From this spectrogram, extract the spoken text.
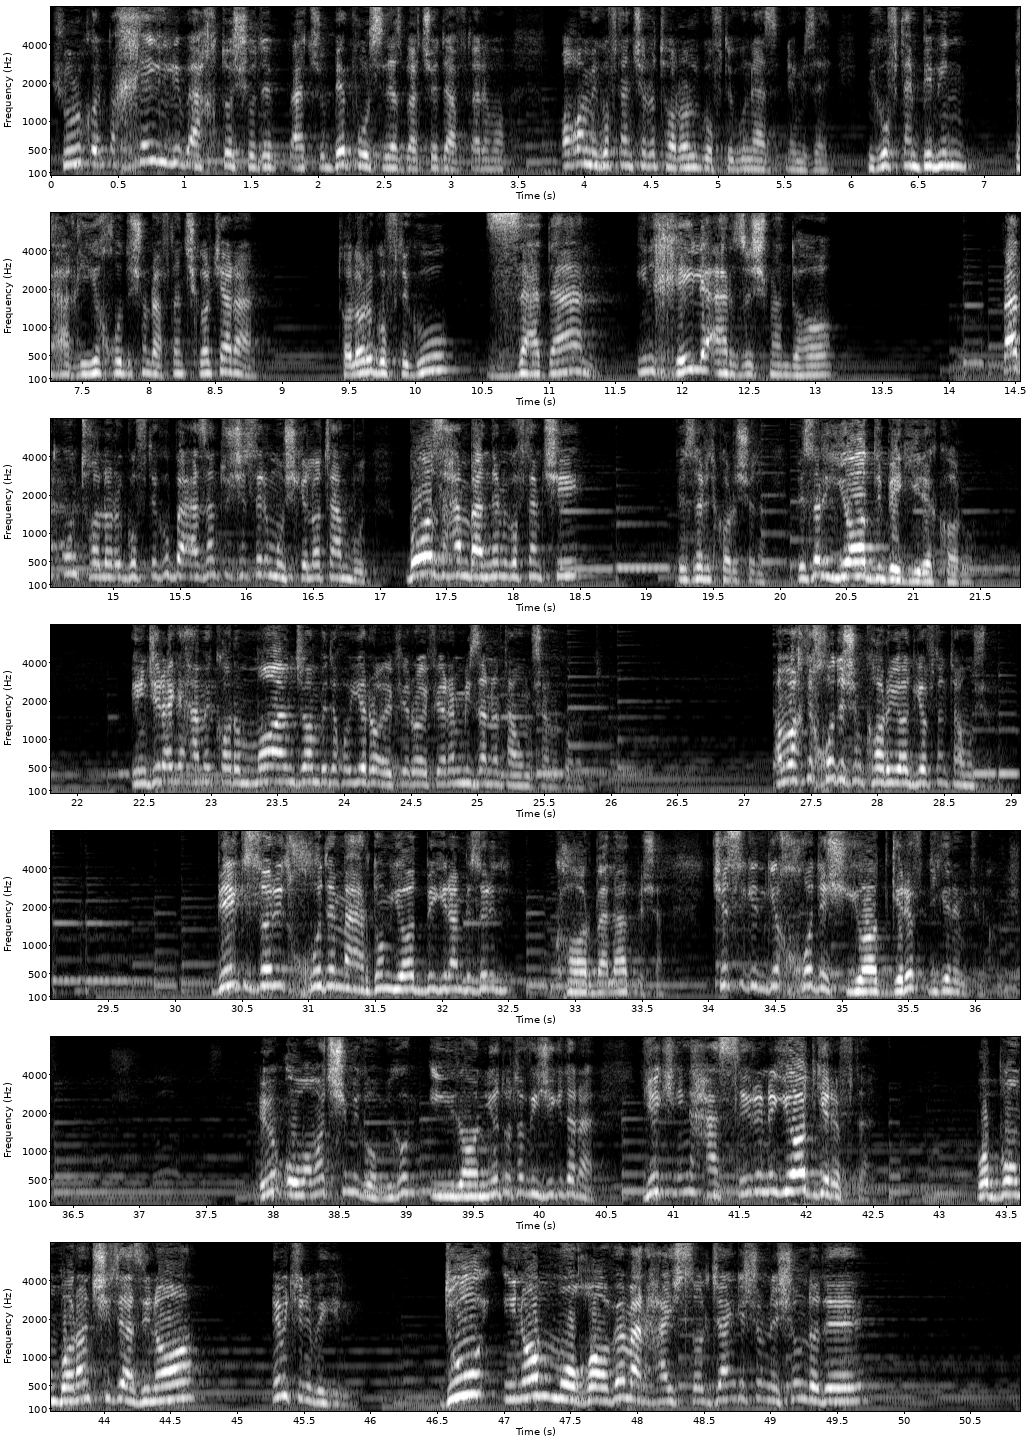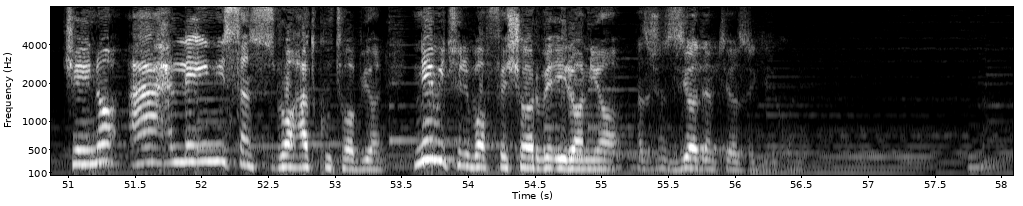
شروع کنید. خیلی وقتا شده بچه بپرسید از بچه دفتر ما. آقا می‌گفتن چرا تارال گفتگو نز... نمی‌زنی می‌گفتن ببین بقیه خودشون رفتن چیکار کردن؟ تالار گفتگو زدن. این خیلی ارزشمنده ها. بعد اون تالار گفتگو بعضا توش یه سری مشکلات هم بود. باز هم بنده می‌گفتم چی؟ بذارید کارو شدن. بذار یاد بگیره کارو. اینجوری اگه همه کارو ما انجام بده خب یه رایفی رایفی رو می‌زنن تموم میشه کارو اما وقتی خودشون کارو یاد گرفتن تموم شد بگذارید خود مردم یاد بگیرن بذارید کار بلد بشن. کسی که دیگه خودش یاد گرفت دیگه نمی‌تونه کارش ببین اوباما چی میگم میگم ایرانیا دو تا ویژگی دارن. یکی این هسته رو یاد گرفتن. با بمباران چیزی از اینا نمی‌تونی بگیری. دو اینا مقاومن. هشت سال جنگشون نشون داده. که اینا اهل این نیستن راحت کوتاه بیان. نمی‌تونی با فشار به ایرانیا ازشون زیاد امتیاز بگیری. کنی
